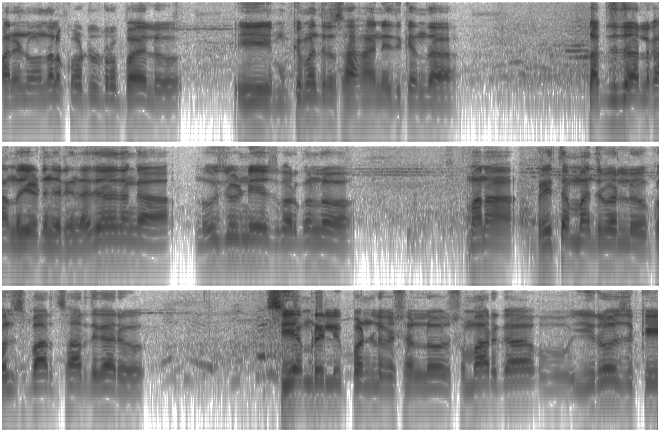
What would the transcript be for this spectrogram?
పన్నెండు వందల కోట్ల రూపాయలు ఈ ముఖ్యమంత్రి సహాయ నిధి కింద లబ్ధిదారులకు అందజేయడం జరిగింది. అదేవిధంగా నూజివీడు నియోజకవర్గంలో మన ప్రీతం మంత్రివర్లు కొలుసు పార్థసారథి గారు సీఎం రిలీఫ్ ఫండ్ల విషయంలో సుమారుగా ఈ రోజుకి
